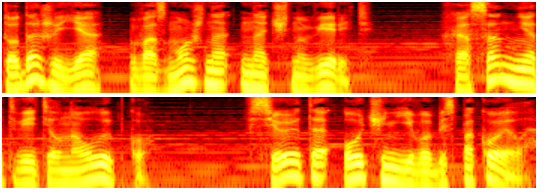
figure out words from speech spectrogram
то даже я, возможно, начну верить. Хасан не ответил на улыбку. Все это очень его беспокоило.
